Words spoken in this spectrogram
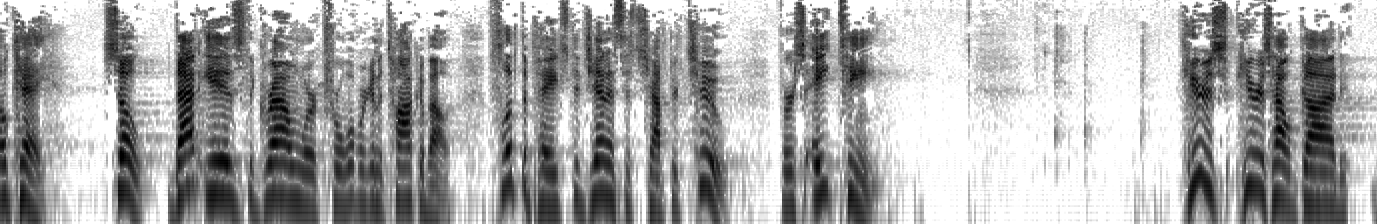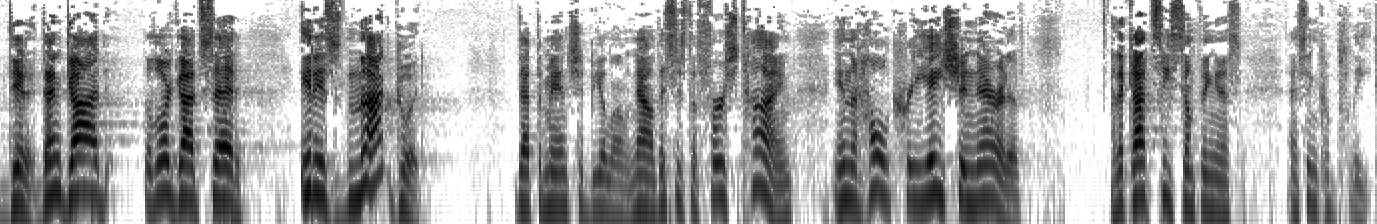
Okay, so that is the groundwork for what we're going to talk about. Flip the page to Genesis chapter 2, verse 18. Here's, here's how God did it. Then God, the Lord God said, It is not good that the man should be alone. Now, this is the first time in the whole creation narrative that God sees something as, as incomplete,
